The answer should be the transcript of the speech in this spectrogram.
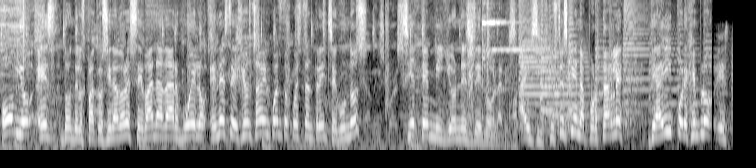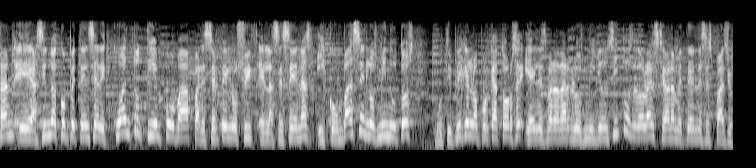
obvio es donde los patrocinadores se van a dar vuelo. En esta edición, ¿saben cuánto cuestan 30 segundos? 7 millones de dólares. Ahí sí, que ustedes quieren aportarle. De ahí, por ejemplo, están eh, haciendo una competencia de cuánto tiempo va a aparecer Taylor Swift en las escenas y con base en los minutos multiplíquenlo por 14 y ahí les van a dar los milloncitos de dólares que van a meter en ese espacio.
